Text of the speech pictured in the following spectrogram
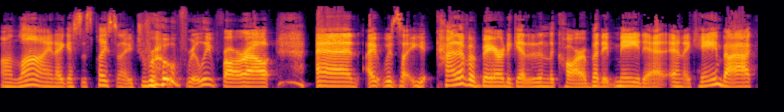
online. I guess this place, and I drove really far out, and I was like kind of a bear to get it in the car, but it made it, and I came back.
